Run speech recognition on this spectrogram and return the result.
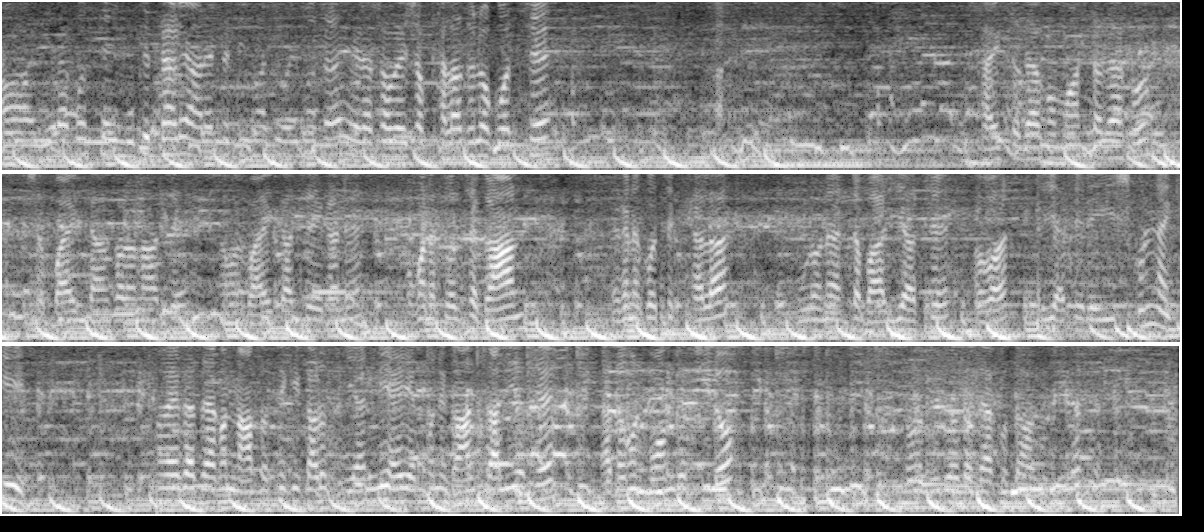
আর এরা করছে এই মুখের ধারে আর একটা টিম আছে ওই মাথায়। এরা সব এইসব খেলাধুলো করছে। সাইডটা দেখো, মাঠটা দেখো। সব বাইক দাঁড় করানো আছে, আমার বাইক আছে এখানে। ওখানে চলছে গান, এখানে করছে খেলা। পুরনো পুরোনো একটা বাড়ি আছে আবার। এই আছে এটা স্কুল নাকি? হয়ে গেছে, এখন নাচার থেকে কারও ধ্যান নিয়ে এক্ষুনি গান চালিয়েছে। এতক্ষণ বন্ধ ছিল। তোমার ভিডিওটা দেখো তাহলে, ঠিক আছে?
